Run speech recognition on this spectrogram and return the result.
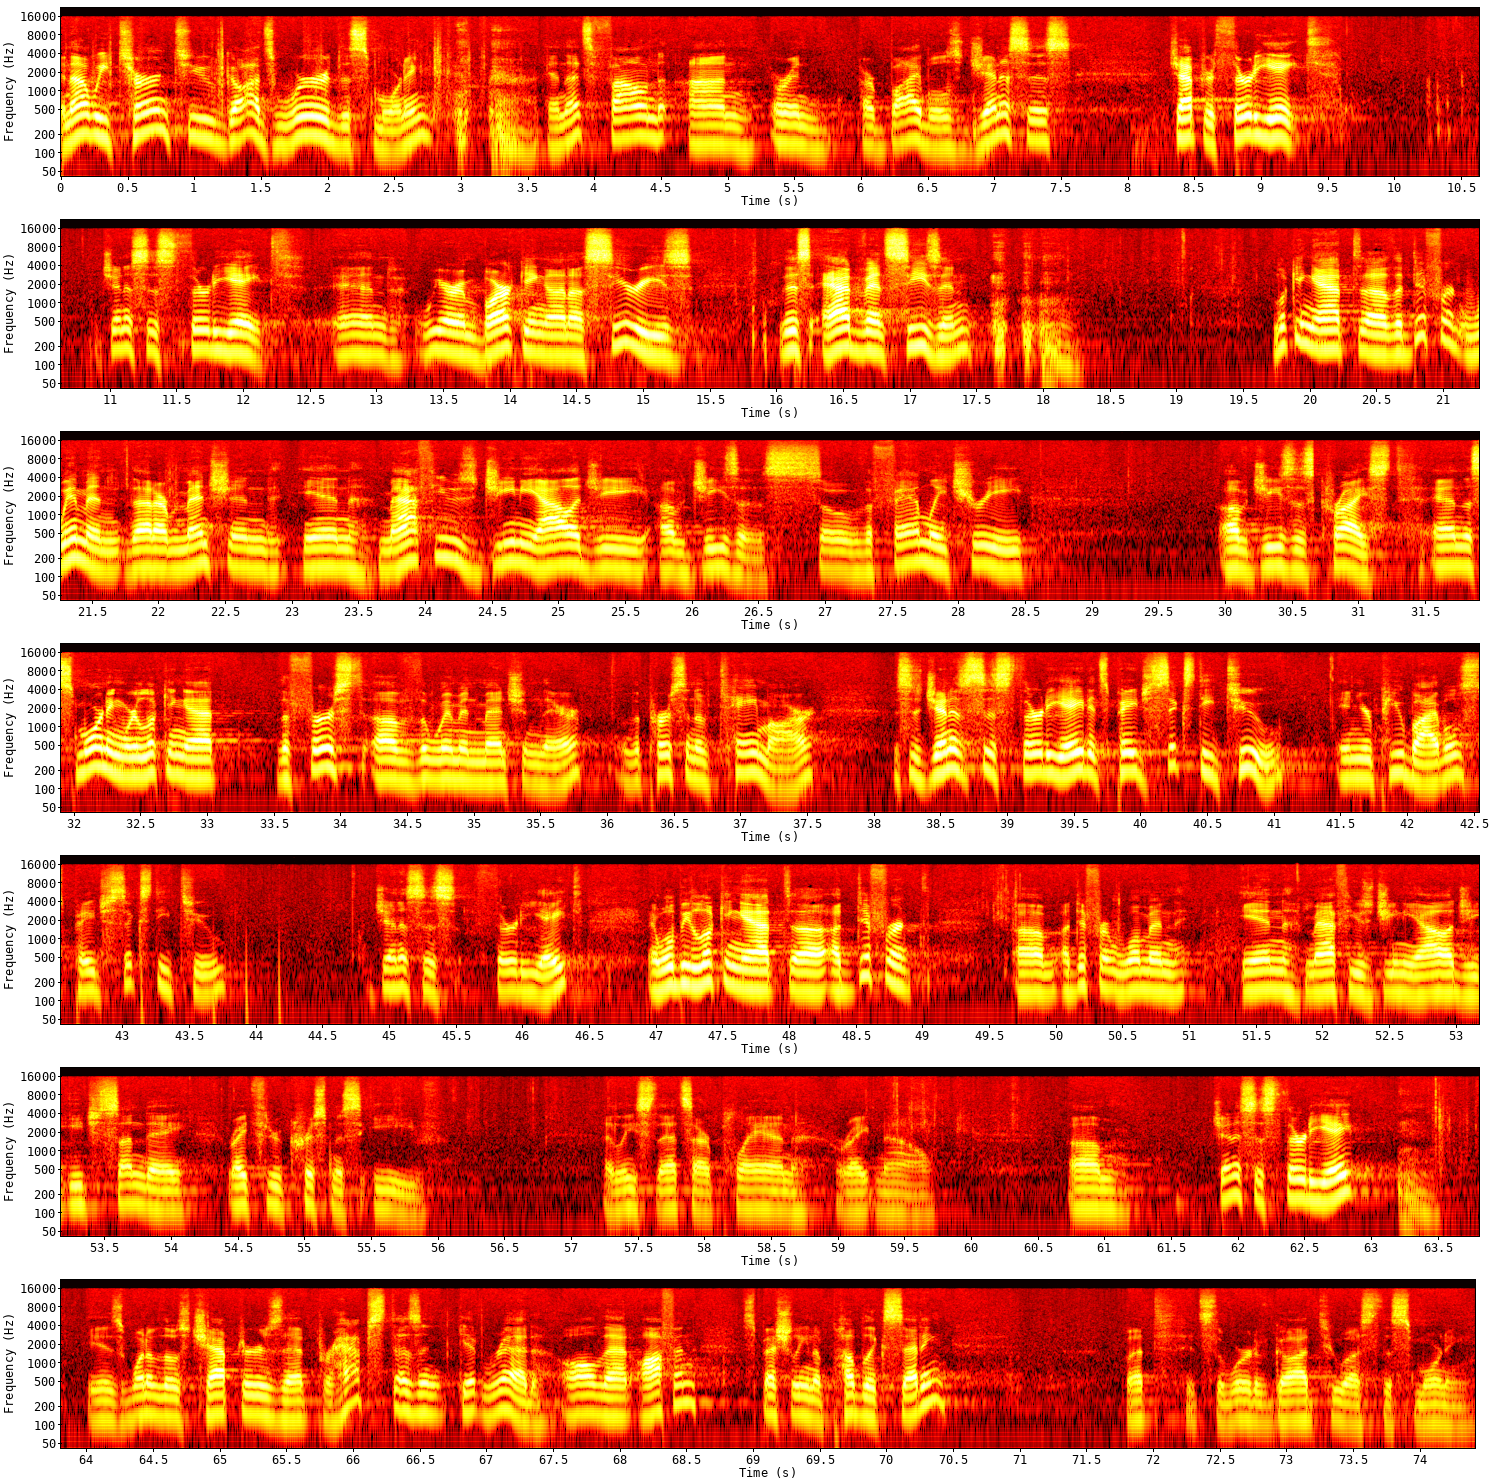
And now we turn to God's Word this morning, and that's found on, or in our Bibles, Genesis chapter 38. Genesis 38. And we are embarking on a series this Advent season, looking at uh, the different women that are mentioned in Matthew's genealogy of Jesus. So the family tree of Jesus Christ. And this morning we're looking at the first of the women mentioned there, the person of Tamar. This is Genesis 38. It's page 62 in your Pew Bibles, page 62, Genesis 38. And we'll be looking at uh, a, different, um, a different woman in Matthew's genealogy each Sunday right through Christmas Eve. At least that's our plan right now. Um, Genesis 38 is one of those chapters that perhaps doesn't get read all that often, especially in a public setting, but it's the Word of God to us this morning.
